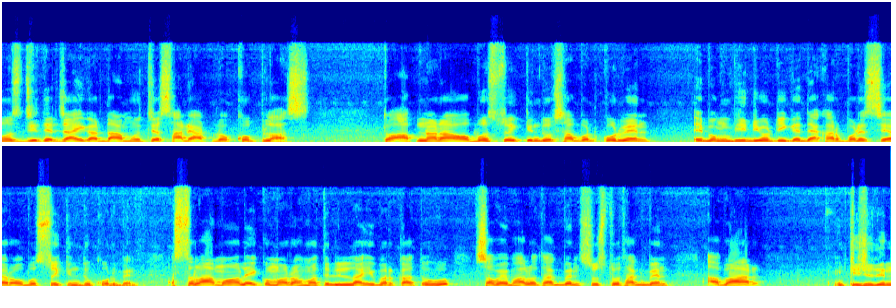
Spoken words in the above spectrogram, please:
মসজিদের জায়গার দাম হচ্ছে সাড়ে আট লক্ষ প্লাস তো আপনারা অবশ্যই কিন্তু সাপোর্ট করবেন এবং ভিডিওটিকে দেখার পরে শেয়ার অবশ্যই কিন্তু করবেন। আসসালামু আলাইকুম রহমতুল্লাহি বরকাতহু। সবাই ভালো থাকবেন, সুস্থ থাকবেন। আবার কিছুদিন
